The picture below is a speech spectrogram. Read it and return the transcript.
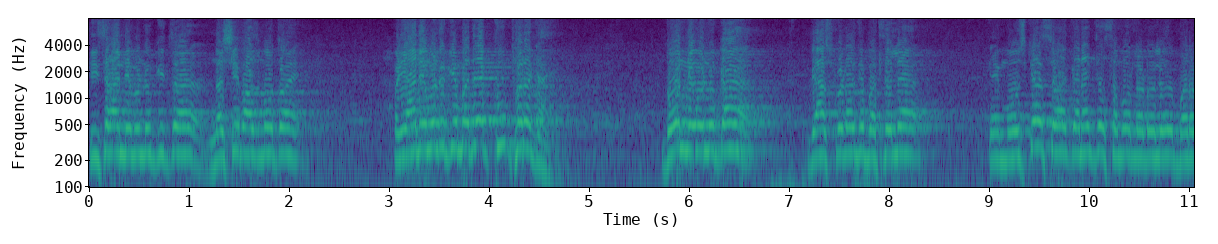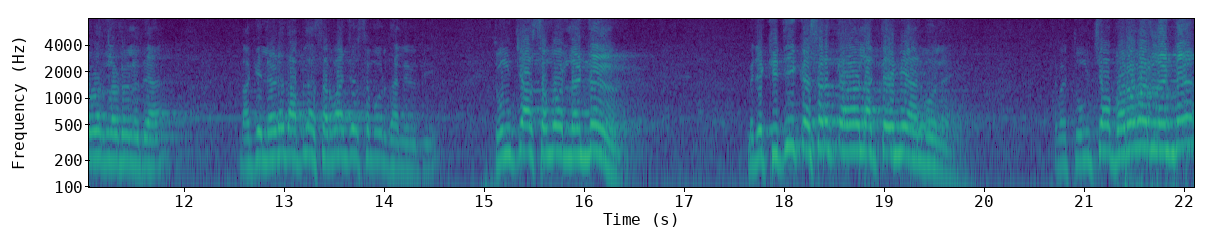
तिसऱ्या निवडणुकीचं नशीब आजमवतोय. पण या निवडणुकीमध्ये खूप फरक आहे. दोन निवडणुका व्यासपीठामध्ये बसलेल्या ते मोजक्या सहकाऱ्यांच्या समोर लढवले बरोबर लढवल्या त्या. बाकी लढत आपल्या सर्वांच्या समोर झाली होती. तुमच्यासमोर लढणं म्हणजे किती कसरत करावं लागते हे मी अनुभवलंय. त्यामुळे तुमच्या बरोबर लढणं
